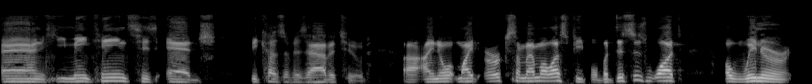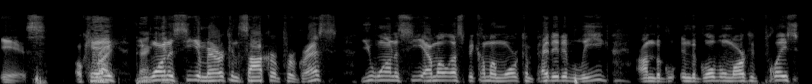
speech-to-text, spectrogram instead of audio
and he maintains his edge because of his attitude. Uh, I know it might irk some MLS people, but this is what a winner is. Okay, right. you want to see American soccer progress. You want to see MLS become a more competitive league on the in the global marketplace.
